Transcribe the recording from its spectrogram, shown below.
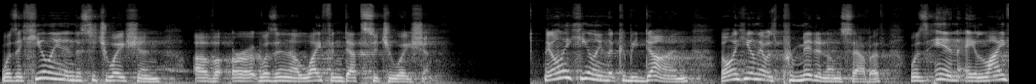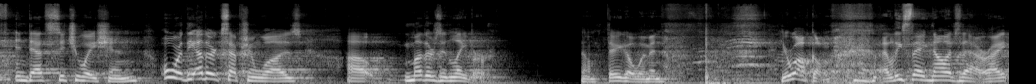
was a healing in the situation of, or was in a life and death situation. The only healing that could be done, the only healing that was permitted on the Sabbath, was in a life and death situation, or the other exception was uh, mothers in labor. So there you go, women. You're welcome. At least they acknowledge that, right?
